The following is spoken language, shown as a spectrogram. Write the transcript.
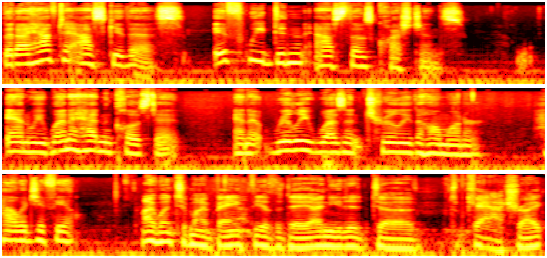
But I have to ask you this: if we didn't ask those questions, and we went ahead and closed it, and it really wasn't truly the homeowner, how would you feel? I went to my bank the other day. I needed uh, some cash, right?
